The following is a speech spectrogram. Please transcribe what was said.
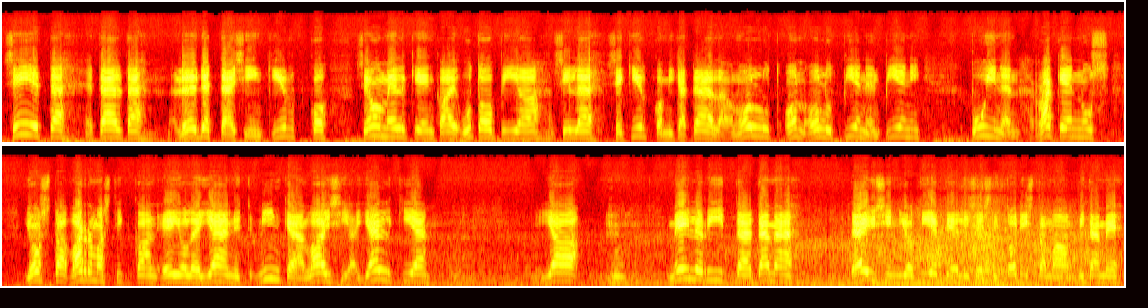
Se, että täältä löydettäisiin kirkko, se on melkein kai utopia, sillä se kirkko, mikä täällä on ollut, on ollut pienen pieni puinen rakennus, josta varmastikaan ei ole jäänyt minkäänlaisia jälkiä. Ja meille riittää tämä täysin jo tieteellisesti todistamaan, mitä me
